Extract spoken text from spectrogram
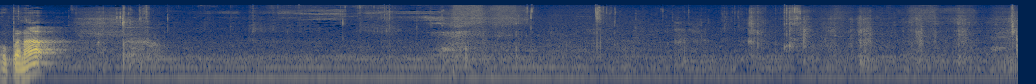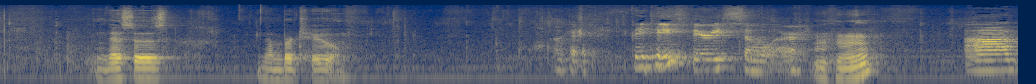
open up. And this is number two. Okay. They taste very similar. Mm-hmm. Um,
